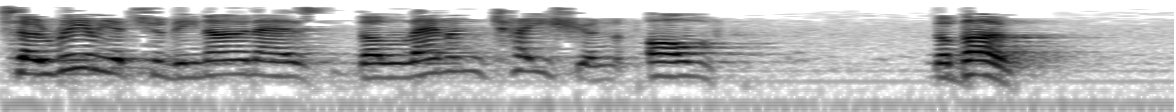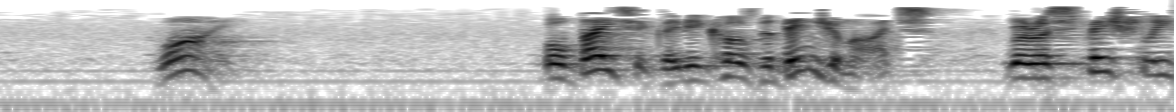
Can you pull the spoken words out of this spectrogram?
So really it should be known as the lamentation of the bow. Why? Well, basically because the Benjamites were especially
